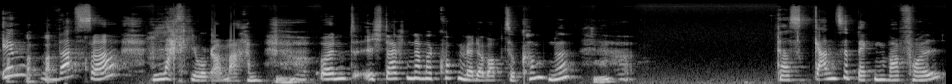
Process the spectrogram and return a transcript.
im Wasser Lach-Yoga machen. Mhm. Und ich dachte, na mal gucken, wer da überhaupt so kommt, ne? Mhm. Das ganze Becken war voll.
